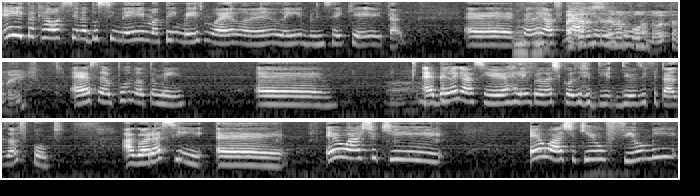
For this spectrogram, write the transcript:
eita, aquela cena do cinema, tem mesmo ela, né? Lembro, não sei o que e tal. É, foi legal ficar Mas era no cinema pornô também. É, cinema pornô também. É... Ah. É bem legal, assim, eu ia relembrando as coisas de, de Os Infiltrados aos poucos. Agora, assim, é, eu acho que... Eu acho que o filme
